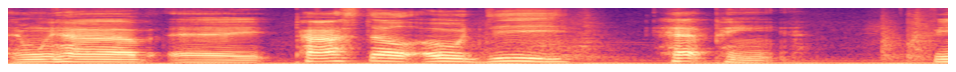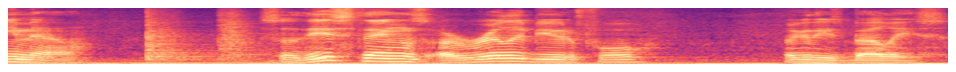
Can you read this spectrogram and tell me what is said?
and we have a pastel OD het paint female. So these things are really beautiful. Look at these bellies.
